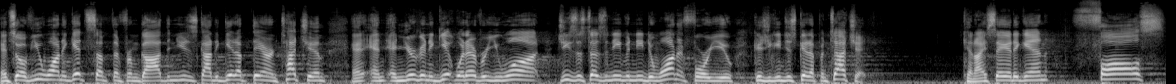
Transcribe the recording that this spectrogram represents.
And so if you want to get something from God, then you just got to get up there and touch Him and, and, and you're going to get whatever you want. Jesus doesn't even need to want it for you because you can just get up and touch it. Can I say it again? False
